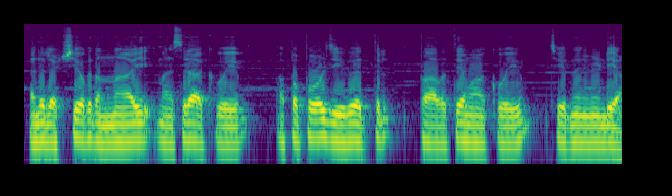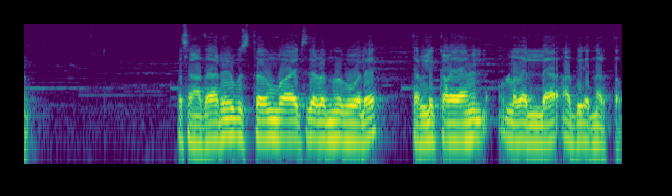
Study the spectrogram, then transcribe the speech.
അതിന്റെ ലക്ഷ്യമൊക്കെ നന്നായി മനസ്സിലാക്കുകയും അപ്പപ്പോൾ ജീവിതത്തിൽ പ്രാവർത്തികമാക്കുകയും ചെയ്യുന്നതിന് വേണ്ടിയാണ്. അപ്പോൾ സാധാരണ ഒരു പുസ്തകം വായിച്ചു തള്ളുന്നത് പോലെ തള്ളിക്കളയാൻ ഉള്ളതല്ല അത് എന്നർത്ഥം.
